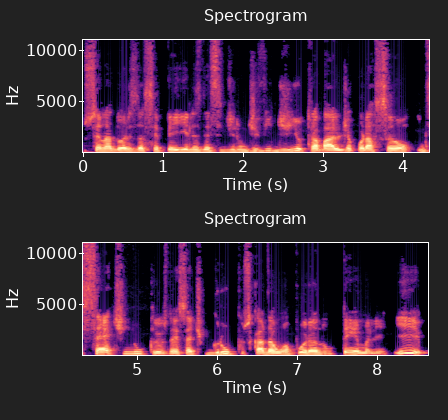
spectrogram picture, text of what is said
os senadores da CPI eles decidiram dividir o trabalho de apuração em sete núcleos, né, sete grupos, cada um apurando um tema ali. E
